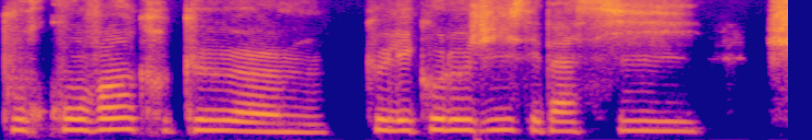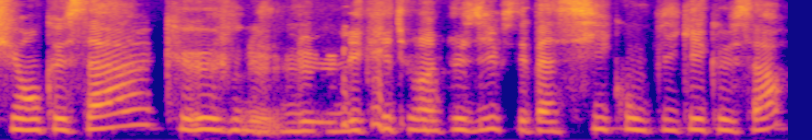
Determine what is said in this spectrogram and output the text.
pour convaincre que, euh, que l'écologie, c'est pas si chiant que ça, que l'écriture inclusive, c'est pas si compliqué que ça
